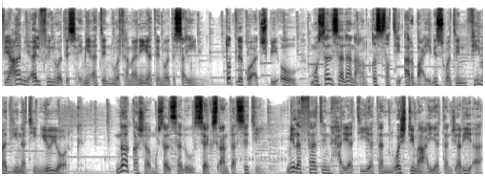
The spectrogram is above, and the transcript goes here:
في عام 1998 تطلق HBO مسلسلا عن قصة أربع نسوة في مدينة نيويورك ناقش مسلسل Sex and the City ملفات حياتية واجتماعية جريئة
